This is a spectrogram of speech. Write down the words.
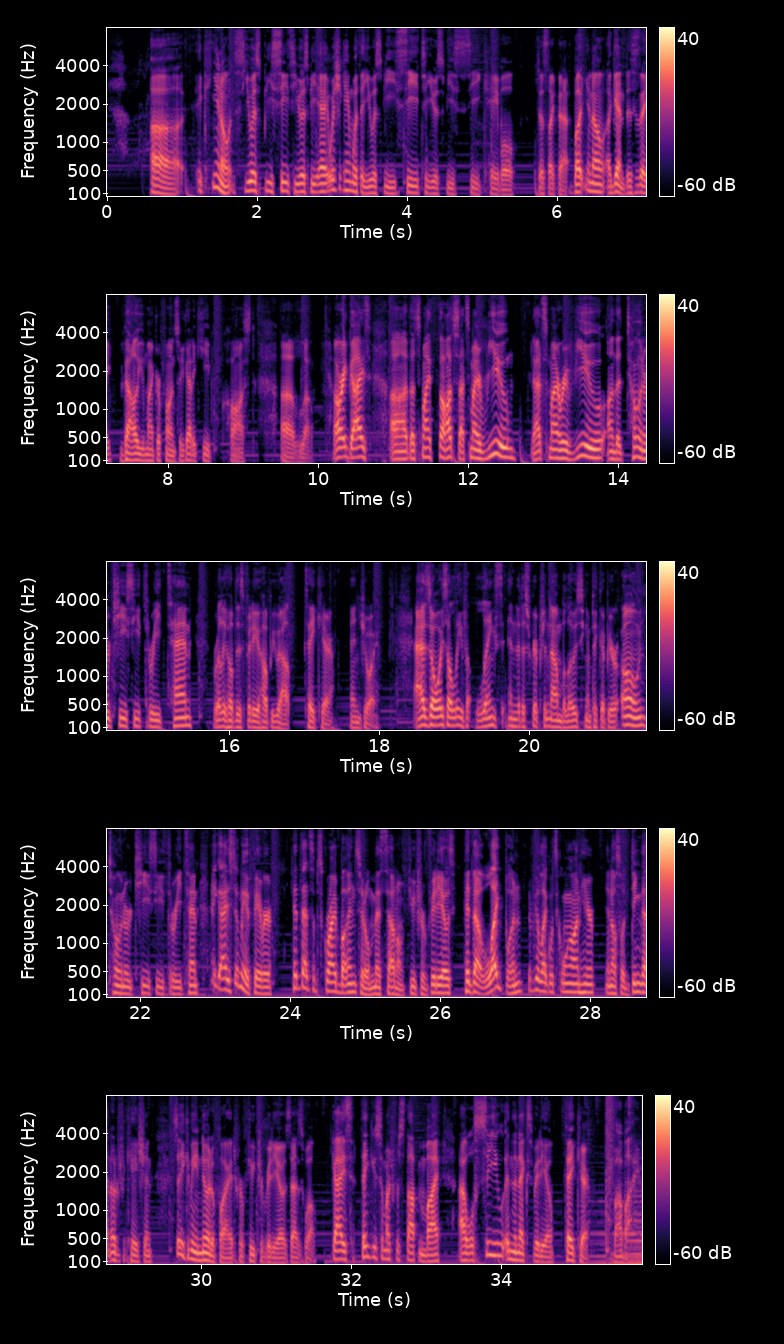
uh, it, you know, it's USB C to USB A. I wish it came with a USB C to USB C cable just like that. But you know, again, this is a value microphone, so you got to keep cost uh, low. All right, guys, uh, that's my thoughts. That's my review. That's my review on the Tonar TC310. Really hope this video helped you out. Take care. Enjoy. As always, I'll leave links in the description down below so you can pick up your own Tonar TC310. Hey guys, do me a favor, hit that subscribe button so you don't miss out on future videos. Hit that like button if you like what's going on here, and also ding that notification so you can be notified for future videos as well. Guys, thank you so much for stopping by. I will see you in the next video. Take care. Bye-bye.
